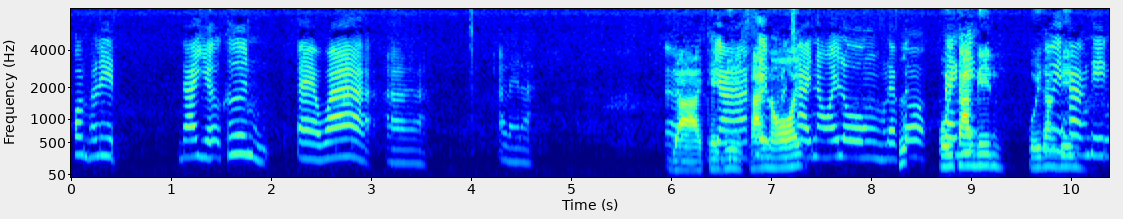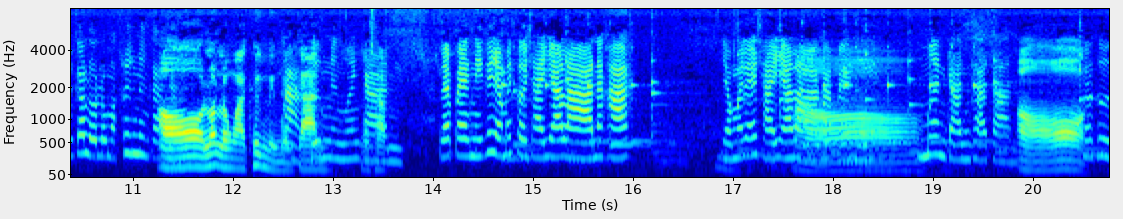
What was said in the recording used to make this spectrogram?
ผลผลิตได้เยอะขึ้น แต่ว่าอ่าอะไรล่ะเอ่อยาเคมีใช้น้อย ใช้น้อยลงแล้วก็ปุ๋ยแปลทางนี้ดิน ปุ๋ยทางปุ๋ยดินทางดินก็ลดลงมาครึ่งหนึ่งค่ะอ๋อลดลงมาครึ่งหนึ่งเหมือนกันค่ะครึ่งหนึ่งเหมือนกัะครับนและแปลงนี้ก็ยังไม่เคยใช้ยาลานะคะ ยังไม่ได้ใช้ยาลาค่ะแปลงนี้เหมือนกันค่ะอาจารย์อ๋อก็คือ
